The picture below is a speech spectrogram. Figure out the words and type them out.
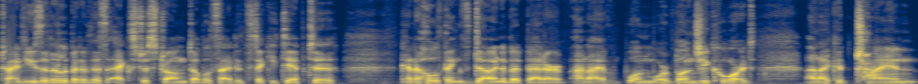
trying to use a little bit of this extra strong double-sided sticky tape to kind of hold things down a bit better and I have one more bungee cord and I could try and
